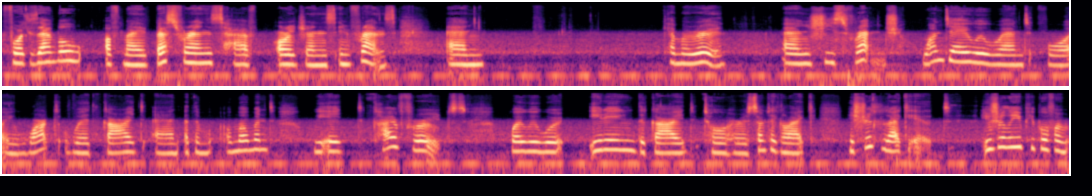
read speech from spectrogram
for example of my best friends have origins in france and Cameroon, and she's French. One day we went for a walk with guide, and at the moment we ate Kai fruits. While we were eating, the guide told her something like, "You should like it. Usually people from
